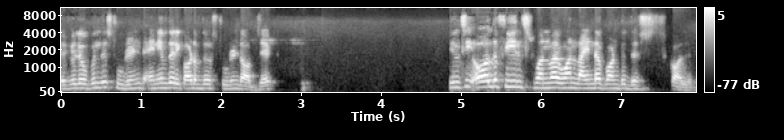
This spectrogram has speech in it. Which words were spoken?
So if you'll open the student, any of the record of the student object, you'll see all the fields one by one lined up onto this column.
